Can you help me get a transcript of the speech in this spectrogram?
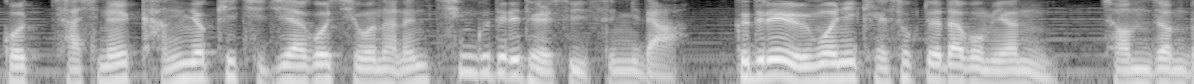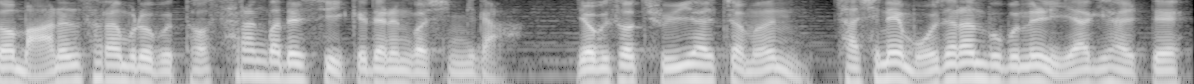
곧 자신을 강력히 지지하고 지원하는 친구들이 될 수 있습니다. 그들의 응원이 계속되다 보면 점점 더 많은 사람으로부터 사랑받을 수 있게 되는 것입니다. 여기서 주의할 점은 자신의 모자란 부분을 이야기할 때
